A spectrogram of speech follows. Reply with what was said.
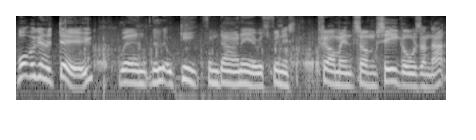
what we're going to do When the little geek from down here has finished filming some seagulls and that,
